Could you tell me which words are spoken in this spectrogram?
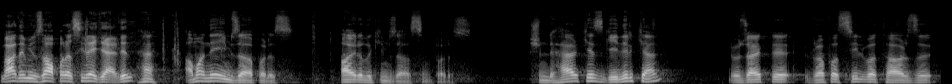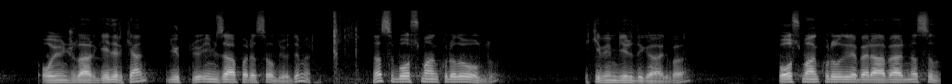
Madem imza parasıyla geldin Heh, ama ne imza parası? Ayrılık imzasının parası. Şimdi herkes gelirken özellikle Rafa Silva tarzı oyuncular gelirken yüklü imza parası alıyor değil mi? Nasıl Bosman kuralı oldu? 2001'di galiba. Bosman kuralı ile beraber nasıl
